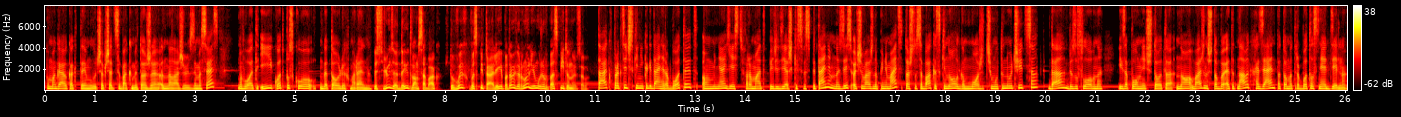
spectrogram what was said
помогаю как-то им лучше общаться с собаками, тоже налаживаю взаимосвязь. Вот, и к отпуску готовлю их морально. То есть люди отдают вам собак, что вы их воспитали, и потом вернули им уже воспитанную собаку. Так практически никогда не работает. У меня есть формат передержки с воспитанием, но здесь очень важно понимать то, что собака с кинологом может чему-то научиться, да, безусловно, и запомнить что-то, но важно, чтобы этот навык хозяин потом отработал с ней отдельно,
